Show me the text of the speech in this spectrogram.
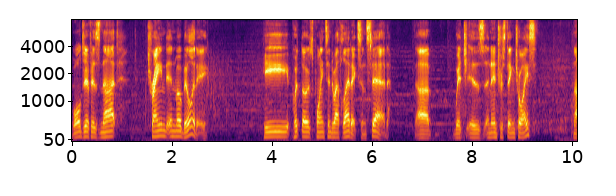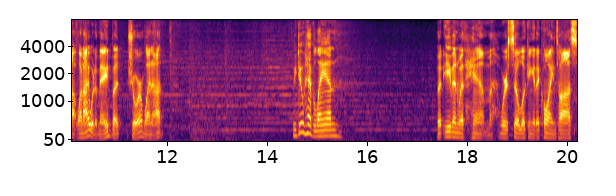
Woljif is not trained in mobility he put those points into athletics instead, uh, which is an interesting choice. Not one I would have made, but sure, why not? We do have Lan, but even with him, we're still looking at a coin toss,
